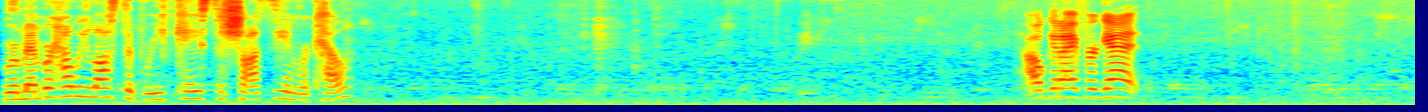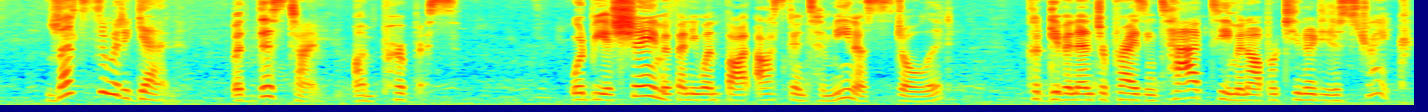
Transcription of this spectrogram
Remember how we lost the briefcase to Shotzi and Raquel? How could I forget? Let's do it again, but this time on purpose. Would be a shame if anyone thought Asuka and Tamina stole it. Could give an enterprising tag team an opportunity to strike.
